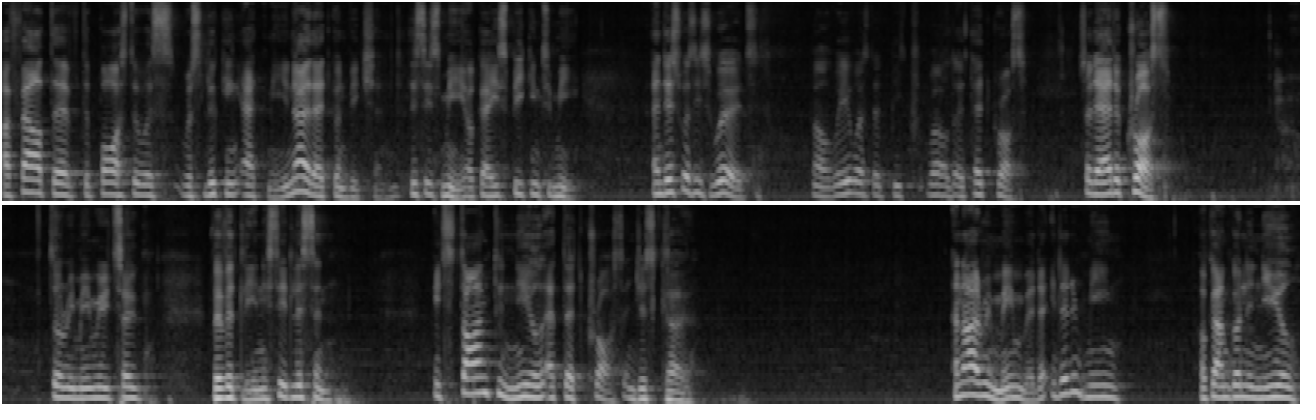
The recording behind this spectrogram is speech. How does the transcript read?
I felt that the pastor was, was looking at me. You know that conviction. This is me, okay? He's speaking to me. And this was his words. Well, where was that big, well, that, that cross? So they had a cross. Still remember it so vividly. And he said, Listen, it's time to kneel at that cross and just go. And I remember that it didn't mean, okay, I'm going to kneel.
